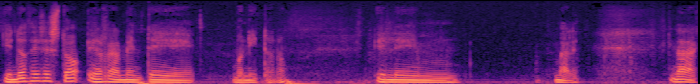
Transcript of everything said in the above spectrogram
y, entonces esto es realmente bonito, ¿no? El, em, vale. Nada,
